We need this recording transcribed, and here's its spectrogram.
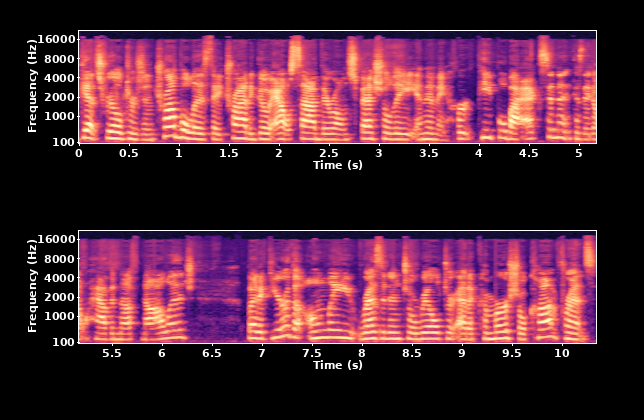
gets realtors in trouble is they try to go outside their own specialty and then they hurt people by accident because they don't have enough knowledge. But if you're the only residential realtor at a commercial conference,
